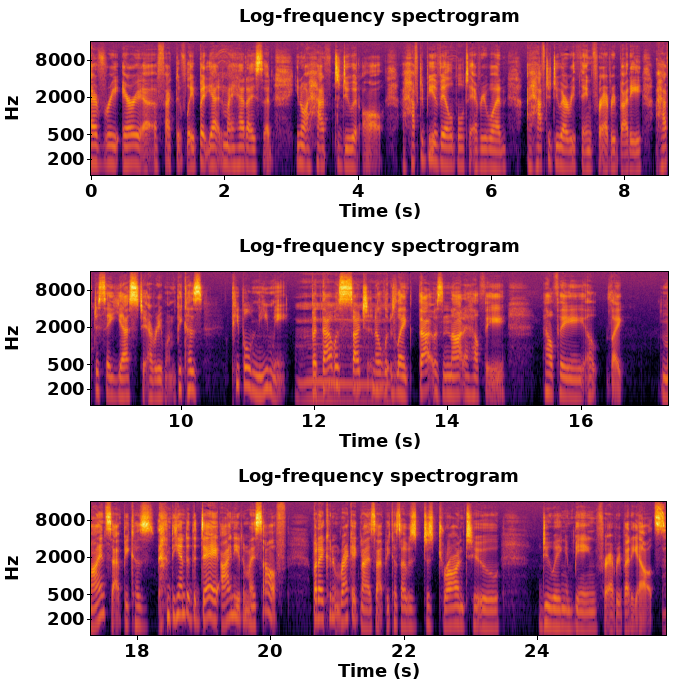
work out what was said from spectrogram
every area effectively, but yet in my head I said, you know, I have to do it all. I have to be available to everyone. I have to do everything for everybody. I have to say yes to everyone because people need me. But that was such an illu- like that was not a healthy healthy uh, like mindset because at the end of the day I needed myself, but I couldn't recognize that because I was just drawn to doing and being for everybody else.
